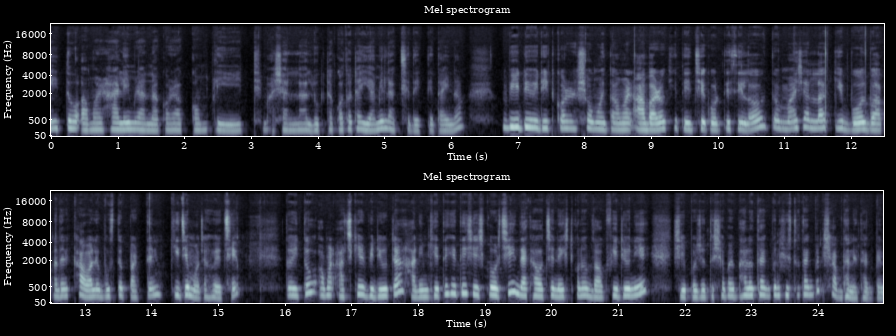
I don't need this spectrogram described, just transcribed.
এই তো আমার হালিম রান্না করা কমপ্লিট মাশাল্লাহ লুকটা কতটা ইয়ামি লাগছে দেখতে, তাই না? ভিডিও এডিট করার সময় তো আমার আবারও খেতে ইচ্ছে করতেছিল। তো মাশাল্লাহ কি বলব, আপনাদের খাওয়ালে বুঝতে পারতেন কি যে মজা হয়েছে। তো এই তো আমার আজকের ভিডিওটা হালিম খেতে খেতে শেষ করছি। দেখা হচ্ছে নেক্সট কোনো ব্লগ ভিডিও নিয়ে। সে পর্যন্ত সবাই ভালো থাকবেন, সুস্থ থাকবেন, সাবধানে থাকবেন।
